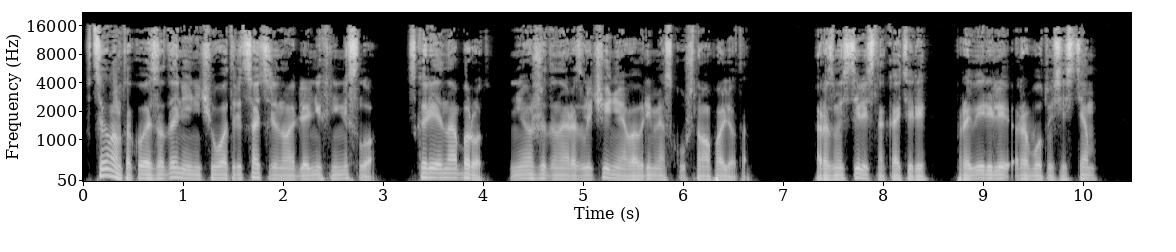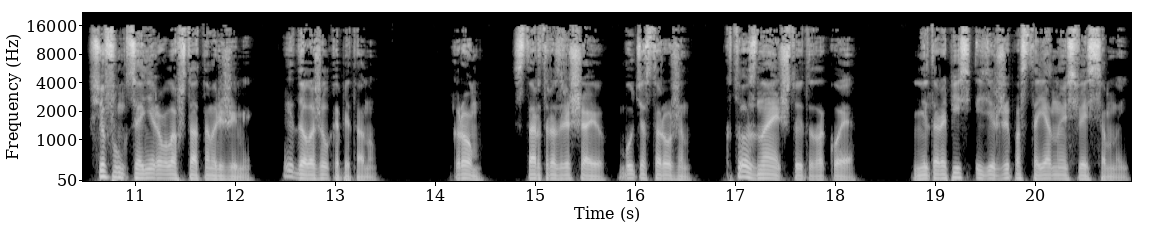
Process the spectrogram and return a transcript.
В целом, такое задание ничего отрицательного для них не несло. Скорее наоборот, неожиданное развлечение во время скучного полета. Разместились на катере, проверили работу систем, все функционировало в штатном режиме, и доложил капитану. «Кром, старт разрешаю, будь осторожен. Кто знает, что это такое?» Не торопись и держи постоянную связь со мной.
